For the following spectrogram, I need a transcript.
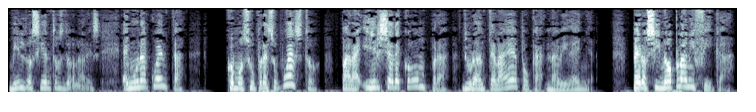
1200 dólares en una cuenta como su presupuesto para irse de compra durante la época navideña. Pero si no planifica,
